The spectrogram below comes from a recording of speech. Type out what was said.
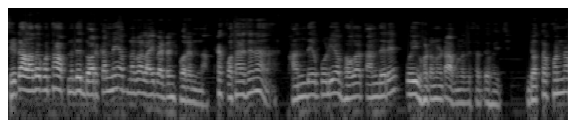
সেটা আলাদা কথা, আপনাদের দরকার নেই, আপনারা লাইভ অ্যাটেন্ড করেন না। একটা কথা আছে না, ফান্দে পড়িয়া ভগা কান্দেরে, ওই ঘটনাটা আপনাদের সাথে হয়েছে। যতক্ষণ না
